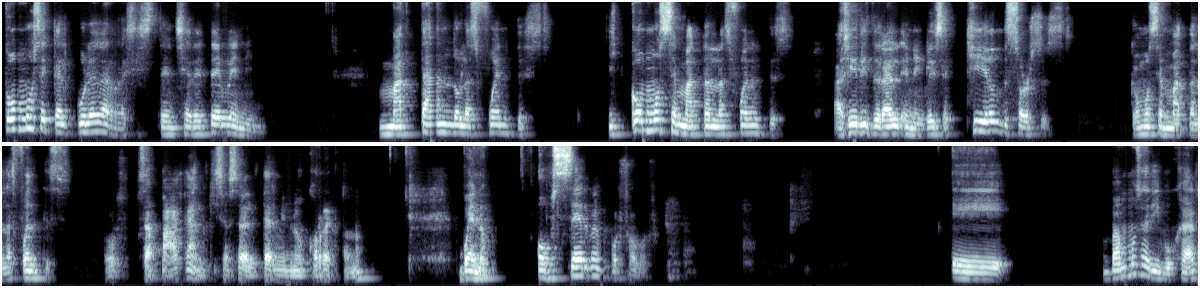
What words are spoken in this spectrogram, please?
¿Cómo se calcula la resistencia de Thevenin? Matando las fuentes. ¿Y cómo se matan las fuentes? Así literal en inglés dice kill the sources. ¿Cómo se matan las fuentes? O se apagan, quizás sea el término correcto, ¿no? Bueno, observen por favor. Eh, vamos a dibujar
